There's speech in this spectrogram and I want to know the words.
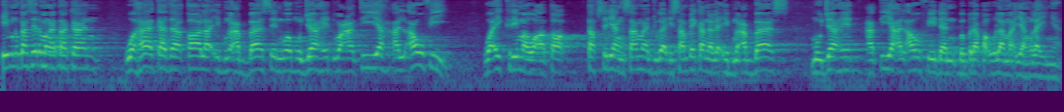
Ibnu Katsir mengatakan, "Wa hakadha qala Ibnu Abbas wa Mujahid wa Atiyah al-Aufi wa Ikrimah wa Atha." Tafsir yang sama juga disampaikan oleh Ibnu Abbas Mujahid, Atiyah Al-Aufi dan beberapa ulama yang lainnya.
